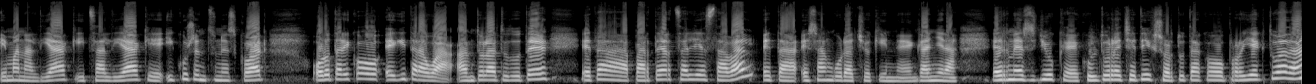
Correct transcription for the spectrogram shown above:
emanaldiak, hitzaldiak, eh, ikusentzunezkoak, orotariko egitaraua antolatu dute eta parte hartzaile zabal eta esanguratsuekin eh, gainera. Ernest Juk eh, kulturretxetik sortutako proiektua da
